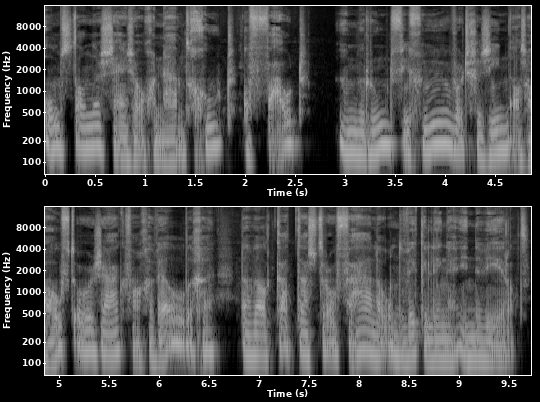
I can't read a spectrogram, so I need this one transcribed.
Omstanders zijn zogenaamd goed of fout. Een beroemd figuur wordt gezien als hoofdoorzaak van geweldige, dan wel catastrofale ontwikkelingen in de wereld.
